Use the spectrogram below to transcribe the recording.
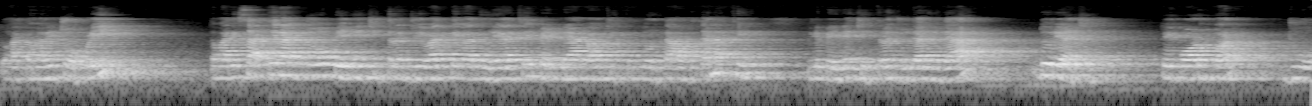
તો આ તમારી ચોપડી. તમારી સાથે રાખજો. બેને ચિત્ર જેવા તેવા દોર્યા છે. પહેલા આવા ચિત્ર આવતા નથી એટલે બેને ચિત્ર જુદા જુદા દોર્યા છે તો એ બોર્ડ પર જુઓ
